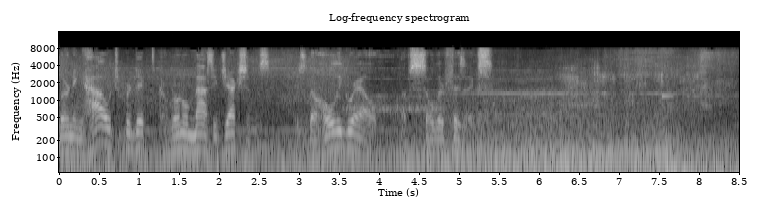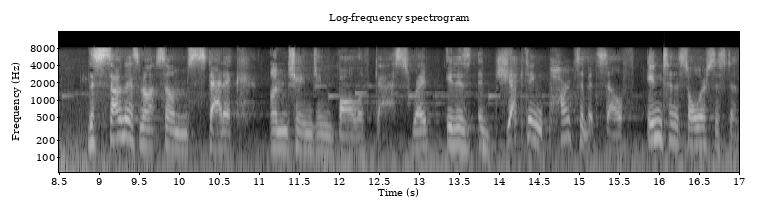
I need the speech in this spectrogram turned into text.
learning how to predict coronal mass ejections is the holy grail of solar physics. The sun is not some static, unchanging ball of gas, right? It is ejecting parts of itself into the solar system.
